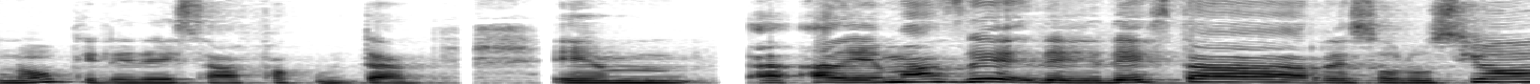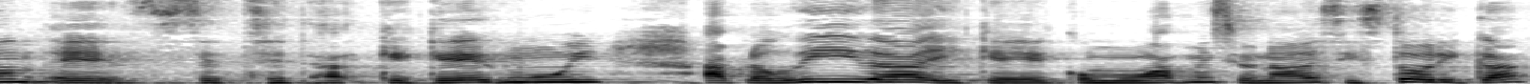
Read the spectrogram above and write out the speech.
¿no? que le dé esa facultad. Eh, además de, de, de, esta resolución, eh, se, se, que, que, es muy aplaudida y que, como has mencionado, es histórica,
